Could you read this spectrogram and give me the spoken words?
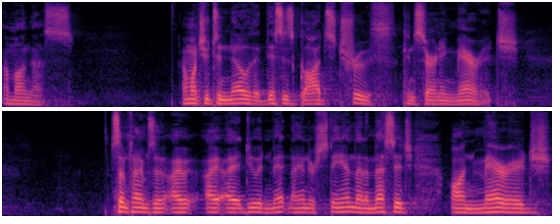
among us, I want you to know that this is God's truth concerning marriage. Sometimes I, I, I do admit and I understand that a message on marriage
